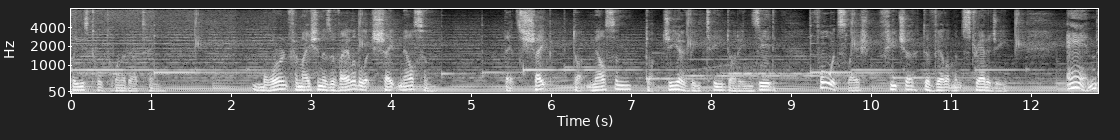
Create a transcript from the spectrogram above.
please talk to one of our team. More information is available at Shape Nelson. That's shape.nelson.govt.nz forward slash future development strategy and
